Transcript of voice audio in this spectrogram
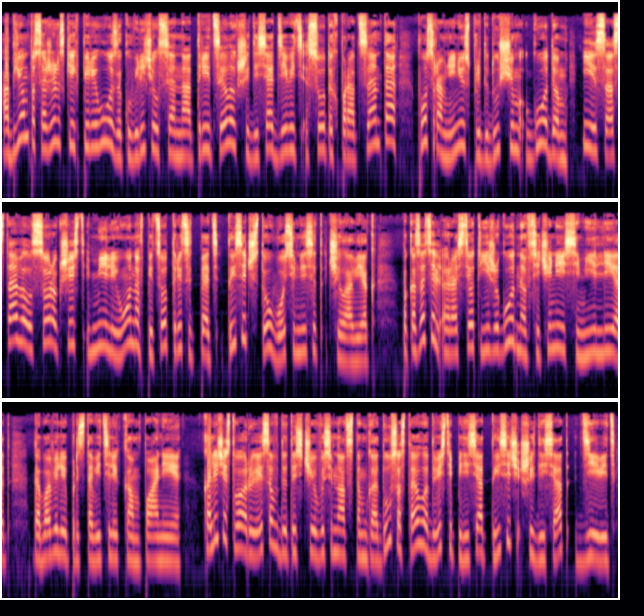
Объем пассажирских перевозок увеличился на 3,69% по сравнению с предыдущим годом и составил 46 миллионов 535 тысяч 180 человек. Показатель растет ежегодно в течение семи лет, добавили представители компании. Количество рейсов в 2018 году составило 250 тысяч 69,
